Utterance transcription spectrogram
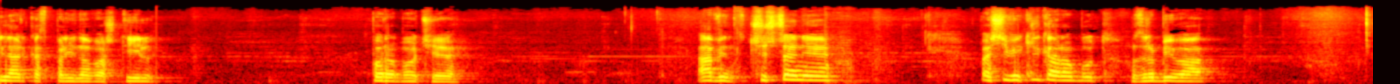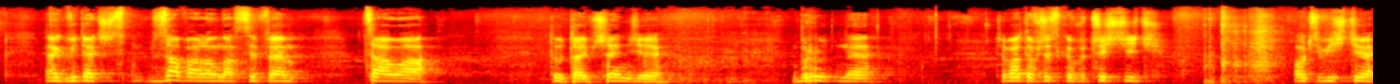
Pilarka spalinowa Stihl. Po robocie. A więc czyszczenie. Właściwie kilka robót zrobiła. Jak widać zawalona syfem. Cała. Tutaj wszędzie brudne. Trzeba to wszystko wyczyścić. Oczywiście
